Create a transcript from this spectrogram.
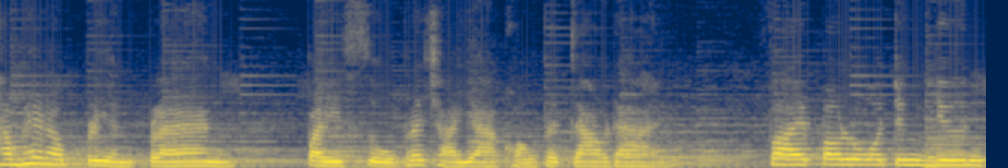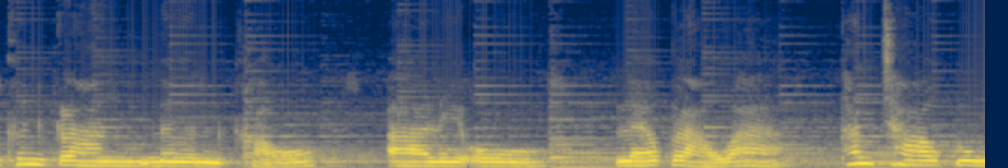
ทำให้เราเปลี่ยนแปลงไปสู่พระฉายาของพระเจ้าได้ ฝ่ายเปาโลจึงยืนขึ้นกลางเนินเขาอาเลโอ แล้วกล่าวว่า ท่านชาวกรุง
